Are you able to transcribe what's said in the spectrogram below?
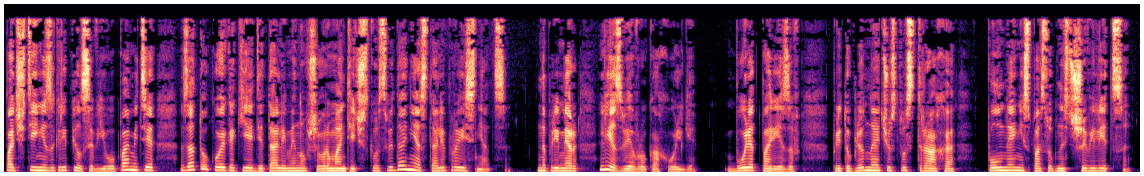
почти не закрепился в его памяти, зато кое-какие детали минувшего романтического свидания стали проясняться. Например, лезвие в руках Ольги, боль от порезов, притупленное чувство страха, полная неспособность шевелиться –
